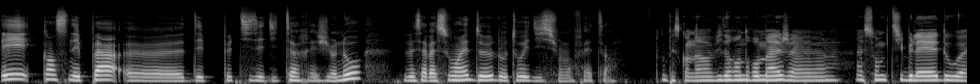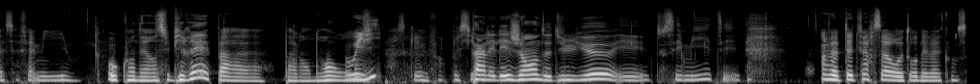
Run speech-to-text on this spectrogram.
et quand ce n'est pas euh, des petits éditeurs régionaux, bah, ça va souvent être de l'auto-édition, en fait. Parce qu'on a envie de rendre hommage à, à son petit bled ou à sa famille. Ou qu'on est inspiré par, par l'endroit où on vit. ce qui est fort possible. Par les légendes du lieu et tous ces mythes. Et... On va peut-être faire ça au retour des vacances.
